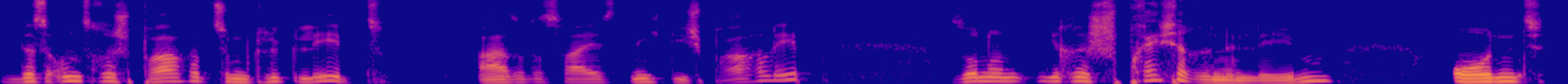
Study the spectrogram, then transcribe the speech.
dass unsere Sprache zum Glück lebt. Also das heißt, nicht die Sprache lebt, sondern ihre Sprecherinnen leben und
